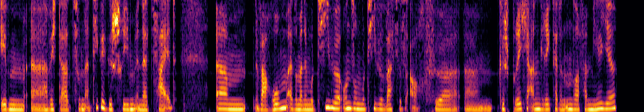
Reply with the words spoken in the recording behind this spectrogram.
eben, äh, habe ich dazu einen Artikel geschrieben in der Zeit. Ähm, warum, also meine Motive, unsere Motive, was das auch für ähm, Gespräche angeregt hat in unserer Familie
